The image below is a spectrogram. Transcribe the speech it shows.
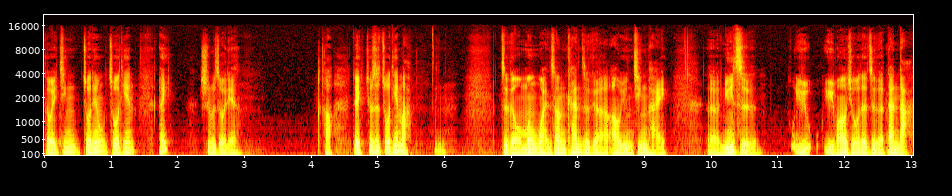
各位今昨天昨天哎，是不是昨天？好，对，就是昨天嘛。这个我们晚上看这个奥运金牌，呃，女子羽羽毛球的这个单打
